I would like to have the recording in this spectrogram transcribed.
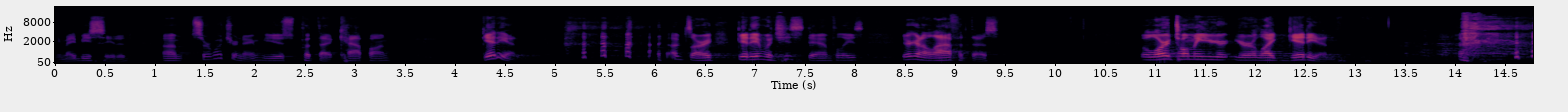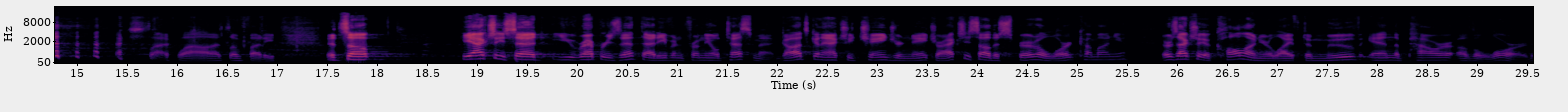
You may be seated. Um, sir, what's your name? You just put that cap on. Gideon. I'm sorry. Gideon, would you stand, please? You're going to laugh at this. The Lord told me you're, you're like Gideon. wow, that's so funny. And so he actually said, You represent that even from the Old Testament. God's going to actually change your nature. I actually saw the Spirit of the Lord come on you. There's actually a call on your life to move in the power of the Lord.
